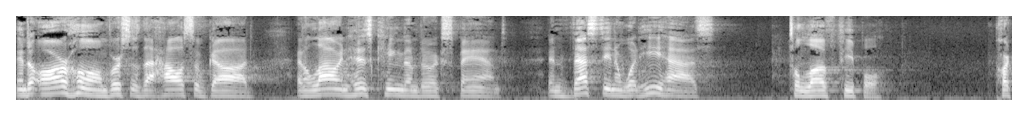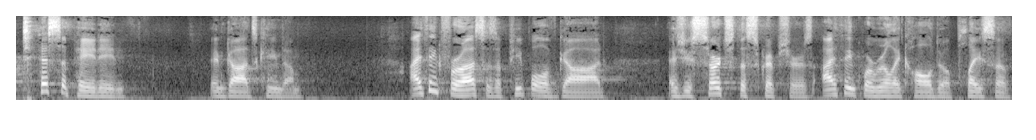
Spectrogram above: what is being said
into our home versus the house of God and allowing His kingdom to expand, investing in what He has to love people, participating in God's kingdom. I think for us as a people of God, as you search the scriptures, I think we're really called to a place of,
